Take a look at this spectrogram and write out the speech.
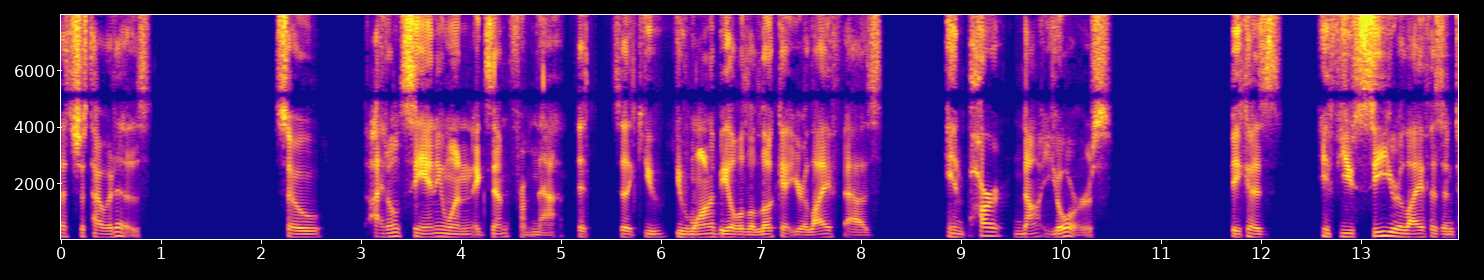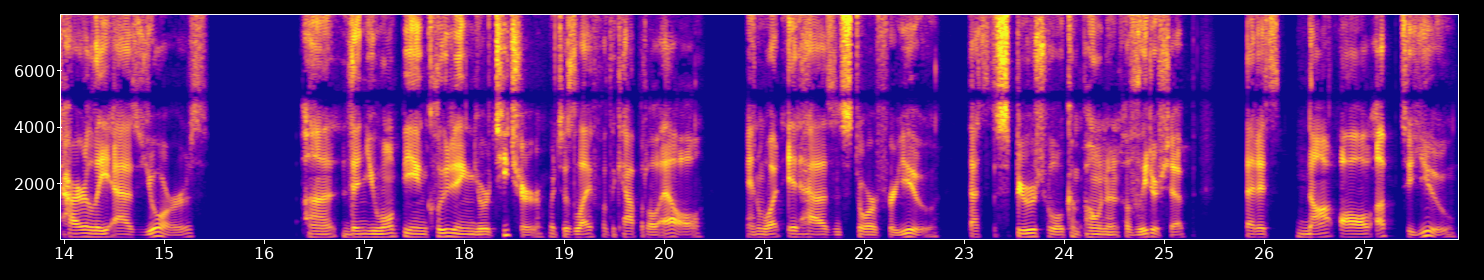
That's just how it is. So I don't see anyone exempt from that. It's like you you want to be able to look at your life as in part not yours. Because if you see your life as entirely as yours, uh, then you won't be including your teacher, which is life with a capital L, and what it has in store for you. That's the spiritual component of leadership, that it's not all up to you.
